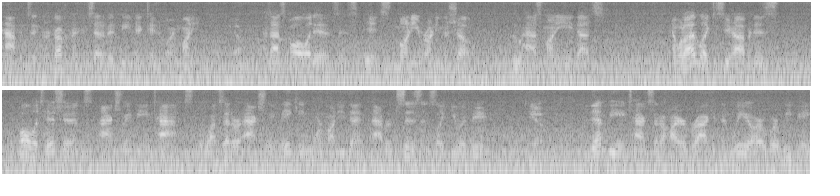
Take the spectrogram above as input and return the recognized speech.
happens in their government instead of it being dictated by money. Yep. And that's all it is. It's it's money running the show. Who has money? That's And what I'd like to see happen is politicians actually being taxed, the ones that are actually making more money than average citizens like you and me. Yep. Them being taxed at a higher bracket than we are, where we pay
